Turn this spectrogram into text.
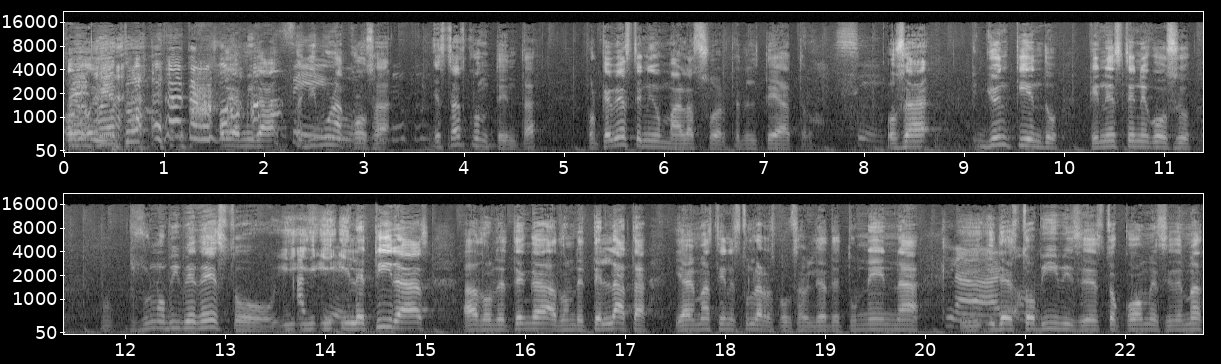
oye, oye, oye, amiga, Sí. dime una cosa. ¿Estás contenta? Porque habías tenido mala suerte en el teatro. Sí. O sea, yo entiendo que en este negocio pues uno vive de esto y, y- Así y- es. y le tiras a donde tenga, a donde te lata y además tienes tú la responsabilidad de tu nena y- y, de esto vives y de esto comes y demás,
